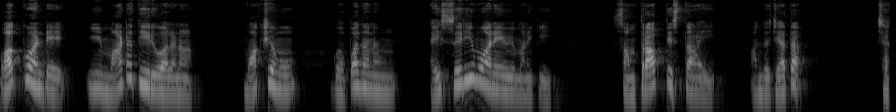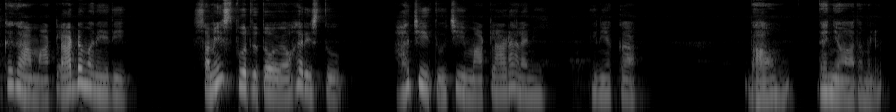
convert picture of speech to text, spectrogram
వాక్కు అంటే ఈ మాట తీరు వలన మోక్షము గొప్పదనము ఐశ్వర్యము అనేవి మనకి సంతృప్తిస్తాయి అందుచేత చక్కగా మాట్లాడడం అనేది సమయస్ఫూర్తితో వ్యవహరిస్తూ ఆచితూచి మాట్లాడాలని దీని యొక్క భావం. ధన్యవాదములు.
